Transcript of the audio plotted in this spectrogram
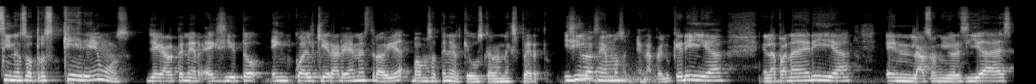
si nosotros queremos llegar a tener éxito en cualquier área de nuestra vida, vamos a tener que buscar a un experto. Y si lo hacemos en la peluquería, en la panadería, en las universidades,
